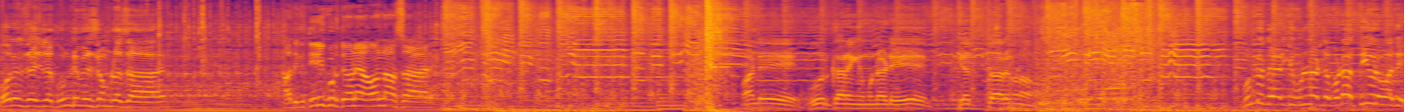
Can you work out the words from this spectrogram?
போலீஸ் ஸ்டேஷன்ல குண்டு பேசுறோம்ல சார்? அதுக்கு திரி கொடுத்தவனே அவன் தான் சார். பாண்டே ஊர்க்காரங்க முன்னாடி கெத்தா இருக்கணும். குண்டு தயாரிச்சு உள்நாட்டுல போட்டா தீவிரவாதி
